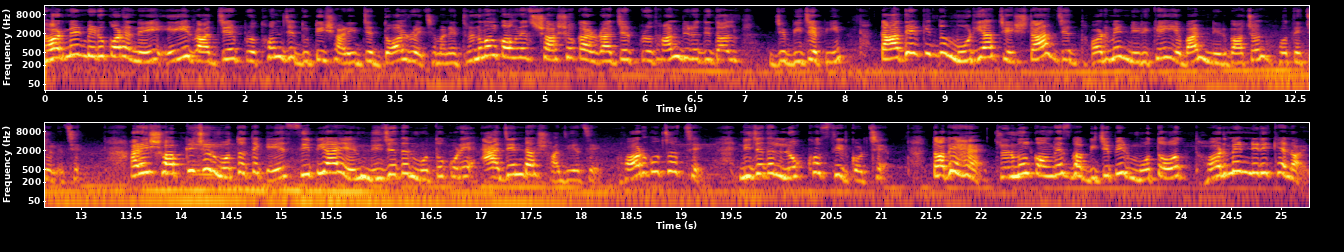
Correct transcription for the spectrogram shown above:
ধর্মের মেরুকরণে এই রাজ্যের প্রথম যে দুটি সারির যে দল রয়েছে মানে তৃণমূল কংগ্রেস শাসক আর রাজ্যের প্রধান বিরোধী দল যে বিজেপি, তাদের কিন্তু মরিয়া চেষ্টা যে ধর্মের নিরিখেই এবার নির্বাচন হতে চলেছে। আর এই সব কিছুর মধ্য থেকে সিপিআইএম নিজেদের মতো করে এজেন্ডা সাজিয়েছে। ঘর গোছাচ্ছে, নিজেদের লক্ষ্য স্থির করছে। তবে হ্যাঁ তৃণমূল কংগ্রেস বা বিজেপির মতো ধর্মের নিরিখে নয়,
